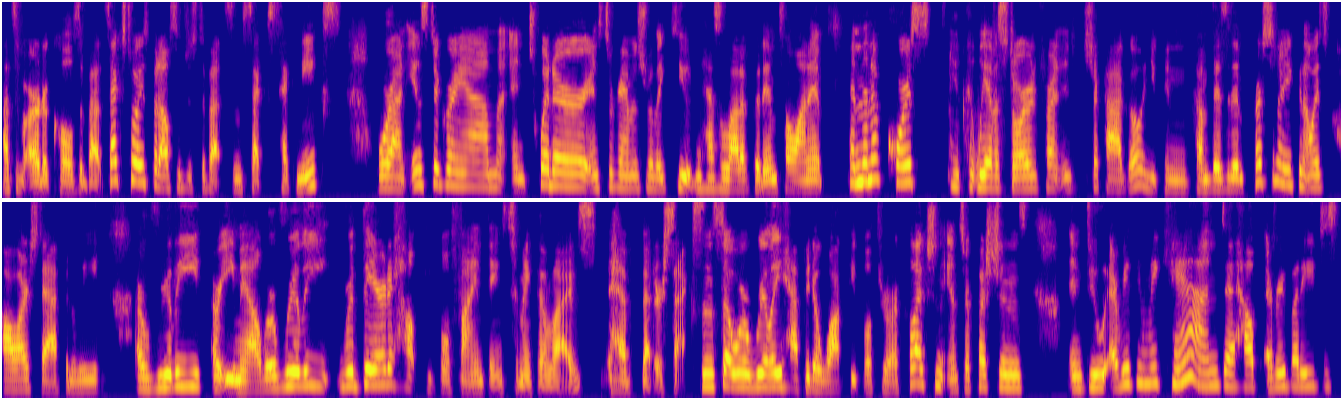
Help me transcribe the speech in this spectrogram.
lots of articles about sex toys, but also just about some sex techniques. We're on Instagram and Twitter. Instagram is really cute and has a lot of good info on it. And then, of course, can, we have a store in front in Chicago and you can come visit in person or you can always call our staff and we are really, our email, we're really, we're there to help people find things to make their lives have better sex. And so we're really happy to walk people through our collection, answer questions and do everything we can to help everybody just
